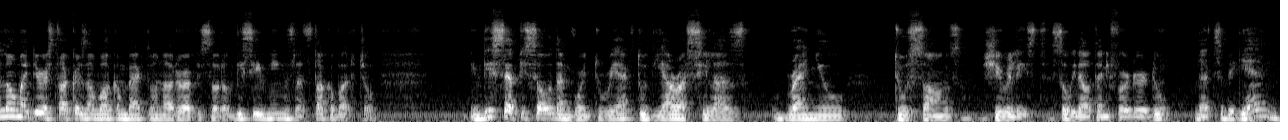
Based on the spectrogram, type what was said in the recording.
Hello, my dear stalkers, and welcome back to another episode of this evening's Let's Talk About It show. In this episode, I'm going to react to Diarra Sylla's brand new two songs she released. So, without any further ado, let's begin.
